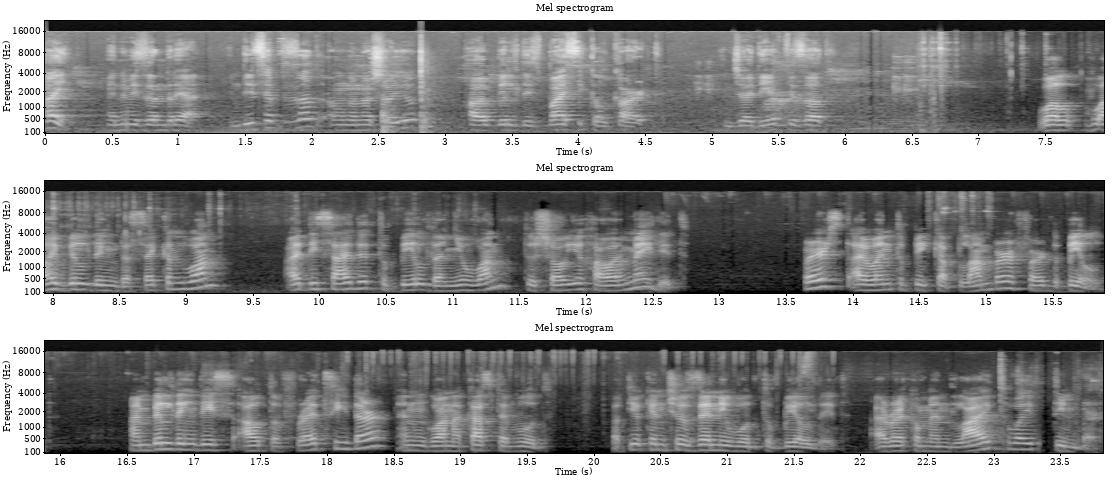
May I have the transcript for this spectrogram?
Hi, my name is Andrea. In this episode, I'm gonna show you how I build this bicycle cart. Enjoy the episode. Well, why building the second one? I decided to build a new one to show you how I made it. First, I went to pick up lumber for the build. I'm building this out of red cedar and Guanacaste wood, but you can choose any wood to build it. I recommend lightweight timber.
